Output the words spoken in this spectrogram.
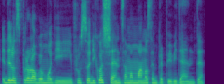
e dello sproloquio mo di flusso di coscienza man mano sempre più evidente.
